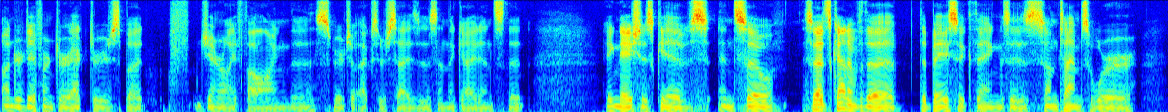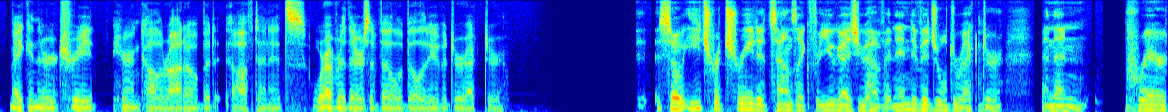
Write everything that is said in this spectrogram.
under different directors, but f- generally following the spiritual exercises and the guidance that Ignatius gives. And so so that's kind of the the basic things is sometimes we're making the retreat here in Colorado, but often it's wherever there's availability of a director. So each retreat, it sounds like for you guys, you have an individual director and then prayer,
